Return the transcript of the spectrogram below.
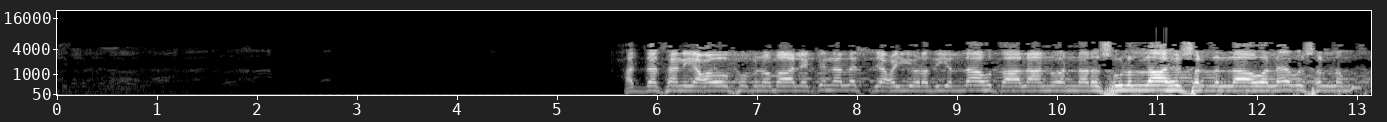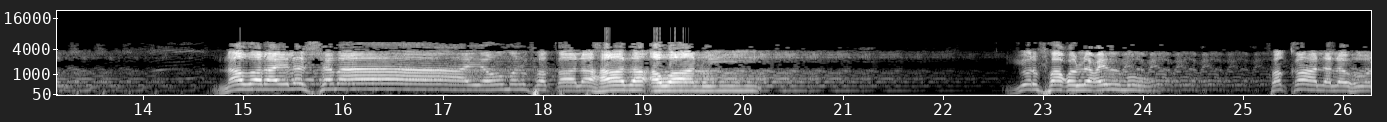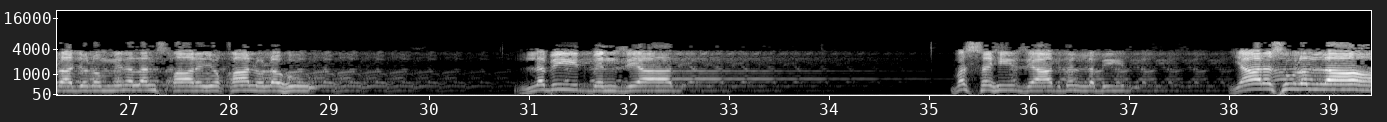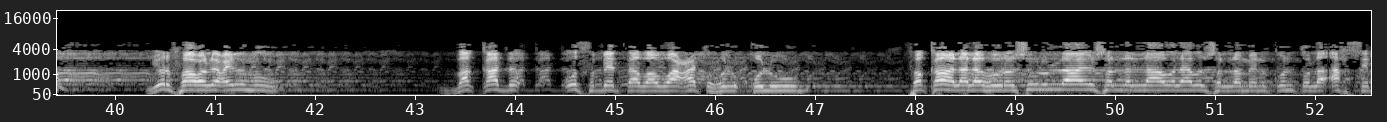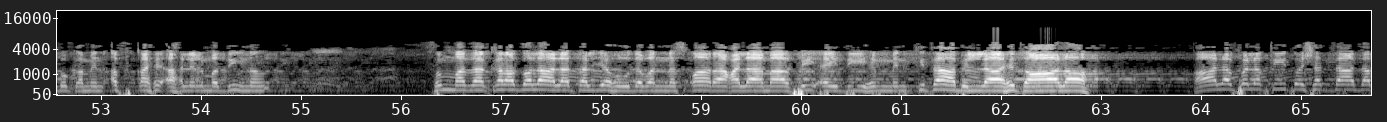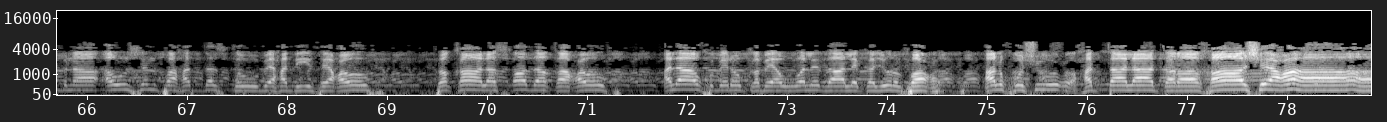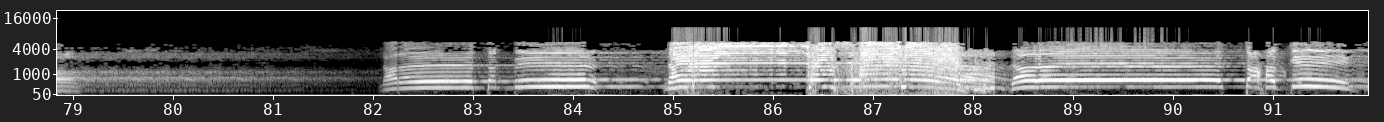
حدثني عوف بن مالك الاشجعي رضي الله تعالى عنه أن رسول الله صلى الله عليه وسلم نظر إلى السماء يوما فقال هذا أوان يرفع العلم فقال له رجل من الأنصار يقال له لبيد بن زياد وسحی زیاد بن لبید. یا رسول اللہ یورفا العلم وقد اثبت ووعته القلوب. فقال له رسول الله صلى الله عليه وسلم، ان كنت لاحسبك من افقه اهل المدينه ثم ذكر ضلاله اليهود والنصارى على ما في ايديهم من كتاب الله تعالى. قال فلقيت شداد ابن اوس فحدثته بحديث عوف فقال صدق عوف الا اخبرك باول ذلك يرفع الخشوع حتى لا ترى خاشعا. نعرہ تکبیر، نعرہ نعرہ تحقیق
